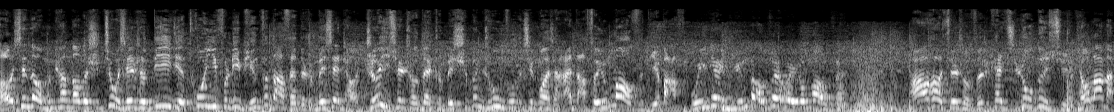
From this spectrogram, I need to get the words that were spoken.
好，现在我们看到的是旧先生第一届脱衣服立瓶子大赛的准备现场。折翼选手在准备十分充足的情况下，还打算用帽子叠 buff。我一定要赢到最后一个帽子。二号选手则是开启肉盾血条拉满。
